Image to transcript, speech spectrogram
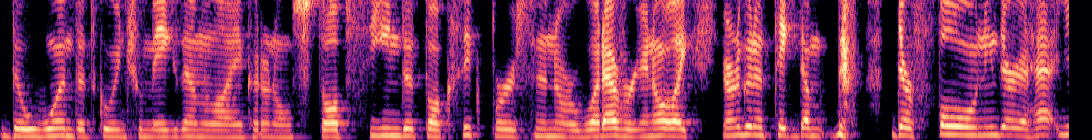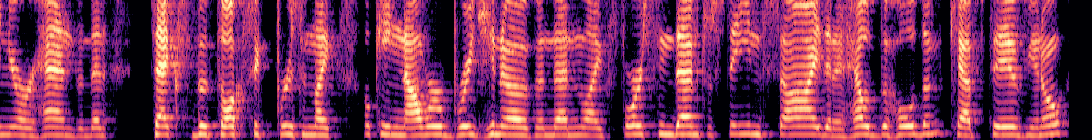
the one that's going to make them like i don't know stop seeing the toxic person or whatever you know? Like you're not going to take them their phone in their ha- in your hands and then text the toxic person like okay now we're breaking up and then like forcing them to stay inside and help to hold them captive you know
